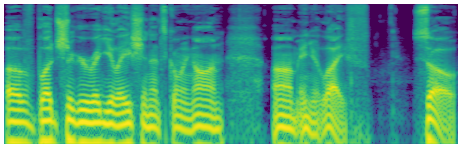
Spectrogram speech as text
of blood sugar regulation that's going on um, in your life. So,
